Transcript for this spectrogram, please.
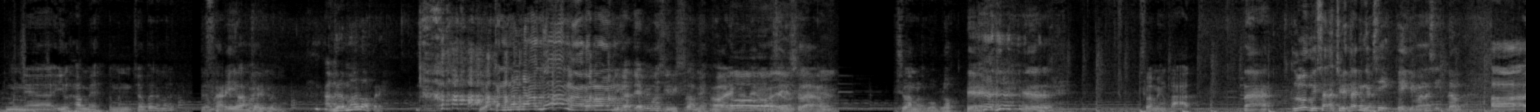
temennya Ilham ya, temen siapa namanya? Fahri Ilham Syarifudin. Agama lu apa deh? ya, kan nanya agama kalau Di KTP masih Islam ya? Oh, di Oh, KTP masih iya, Islam. Islam lah goblok. Iya. Terus? Islam yang taat. Nah, lu bisa ceritain nggak sih kayak gimana sih dam- eh,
